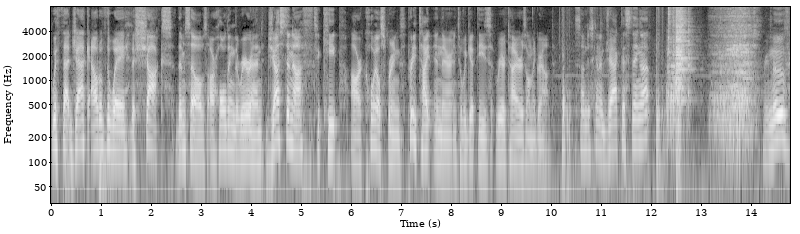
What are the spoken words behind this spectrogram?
with that jack out of the way, the shocks themselves are holding the rear end just enough to keep our coil springs pretty tight in there until we get these rear tires on the ground. So I'm just gonna jack this thing up. Remove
